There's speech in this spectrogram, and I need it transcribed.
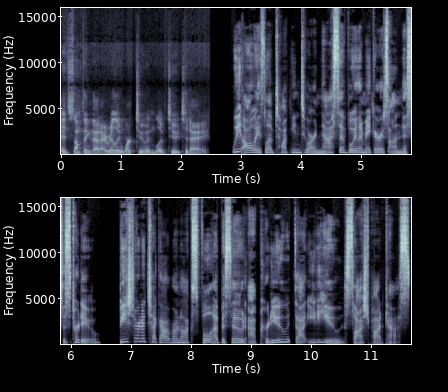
it's something that I really work to and live to today. We always love talking to our NASA Boilermakers on This is Purdue. Be sure to check out Ronak's full episode at purdue.edu slash podcast.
